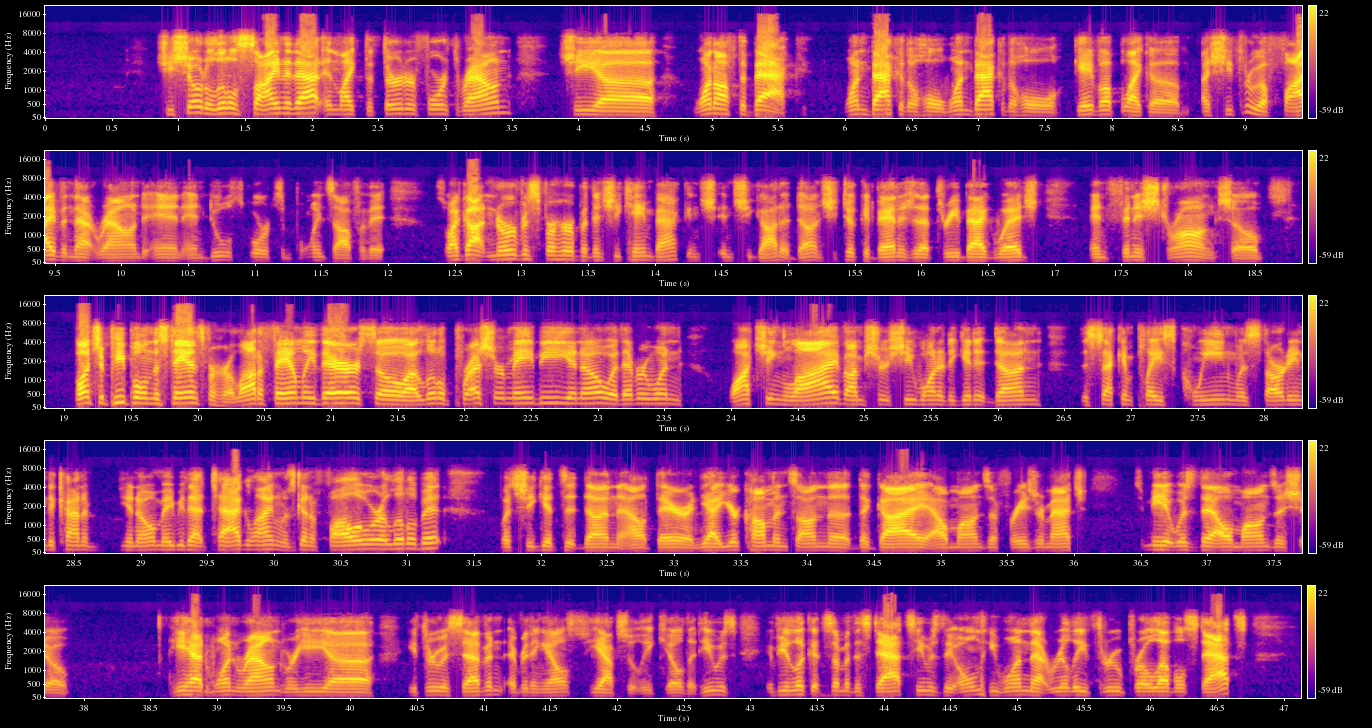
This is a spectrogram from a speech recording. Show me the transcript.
She showed a little sign of that in like the third or fourth round. She uh one off the back, one back of the hole, one back of the hole, gave up like a, a she threw a five in that round and and Duell scored some points off of it. So I got nervous for her, but then she came back and she, and she got it done. She took advantage of that three bag wedge and finished strong. So bunch of people in the stands for her, a lot of family there. So a little pressure maybe, you know, with everyone watching live. I'm sure she wanted to get it done. The second place queen was starting to kind of, you know, maybe that tagline was going to follow her a little bit, but she gets it done out there. And yeah, your comments on the the guy Almanza Frazier match. To me, it was the Almanza show. He had one round where he uh he threw a seven. Everything else he absolutely killed it. He was if you look at some of the stats he was the only one that really threw pro level stats.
